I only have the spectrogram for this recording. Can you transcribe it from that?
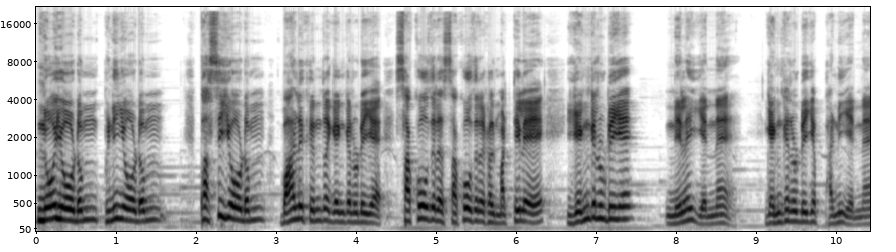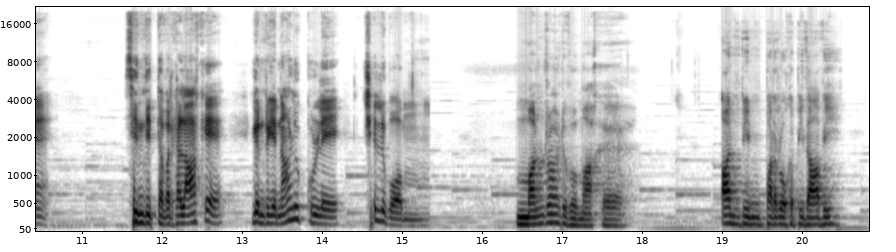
நோயோடும் பிணியோடும் பசியோடும் வாழுகின்ற எங்களுடைய சகோதர சகோதரர்கள் மட்டிலே எங்களுடைய நிலை என்ன? எங்களுடைய பணி என்ன? சிந்தித்தவர்களாக இன்றைய நாளுக்குள்ளே செல்லுவோம். மன்றாடுவோமாக. அன்பின் பரலோக பிதாவே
